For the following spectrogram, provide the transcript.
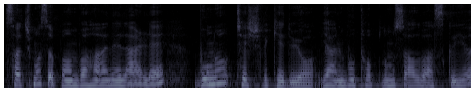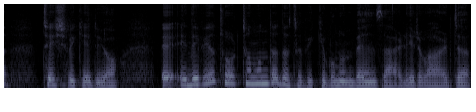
saçma sapan bahanelerle bunu teşvik ediyor. Yani bu toplumsal baskıyı teşvik ediyor. E, edebiyat ortamında da tabii ki bunun benzerleri vardı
